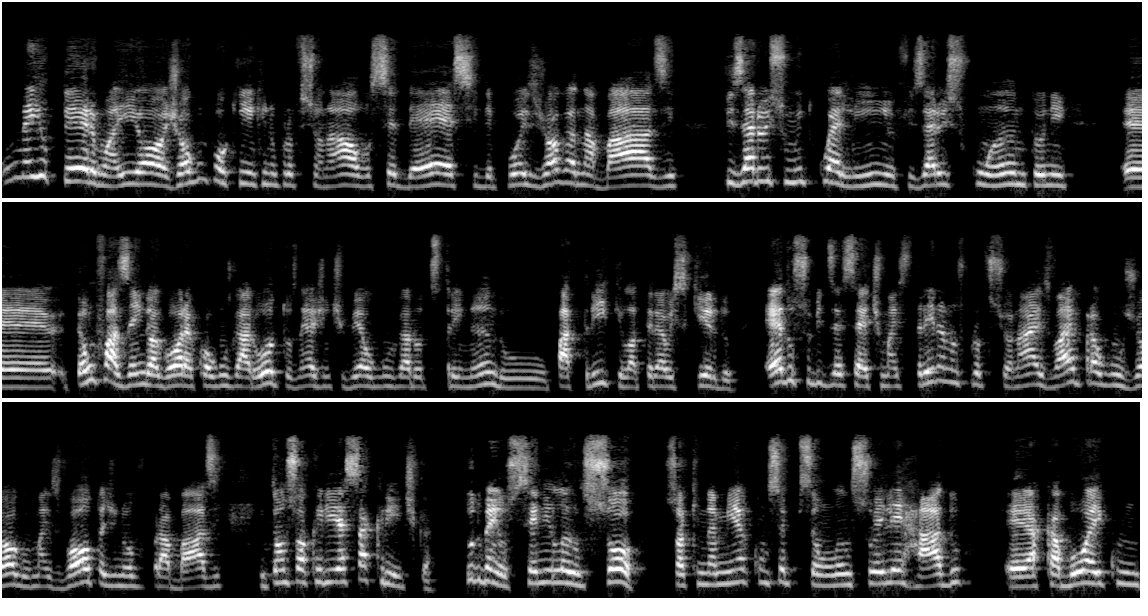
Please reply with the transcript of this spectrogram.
um meio termo aí, ó, joga um pouquinho aqui no profissional, você desce, depois joga na base. Fizeram isso muito com o Elinho, fizeram isso com o Anthony, estão é, fazendo agora com alguns garotos, né? A gente vê alguns garotos treinando. O Patrick, lateral esquerdo, é do sub-17, mas treina nos profissionais, vai para alguns jogos, mas volta de novo para a base. Então só queria essa crítica. Tudo bem, o Ceni lançou, só que na minha concepção lançou ele errado. É, acabou aí com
